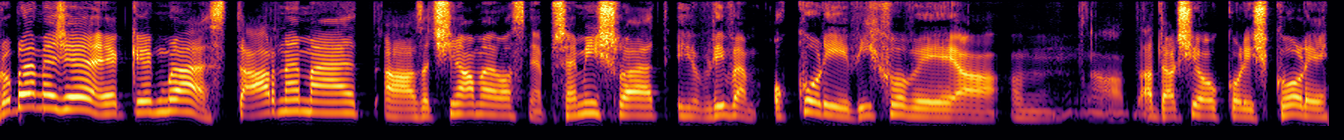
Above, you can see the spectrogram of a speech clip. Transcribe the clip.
Problém je, že jak, jakmile stárneme a začínáme vlastně přemýšlet i vlivem okolí, výchovy a, a, a dalšího okolí školy,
